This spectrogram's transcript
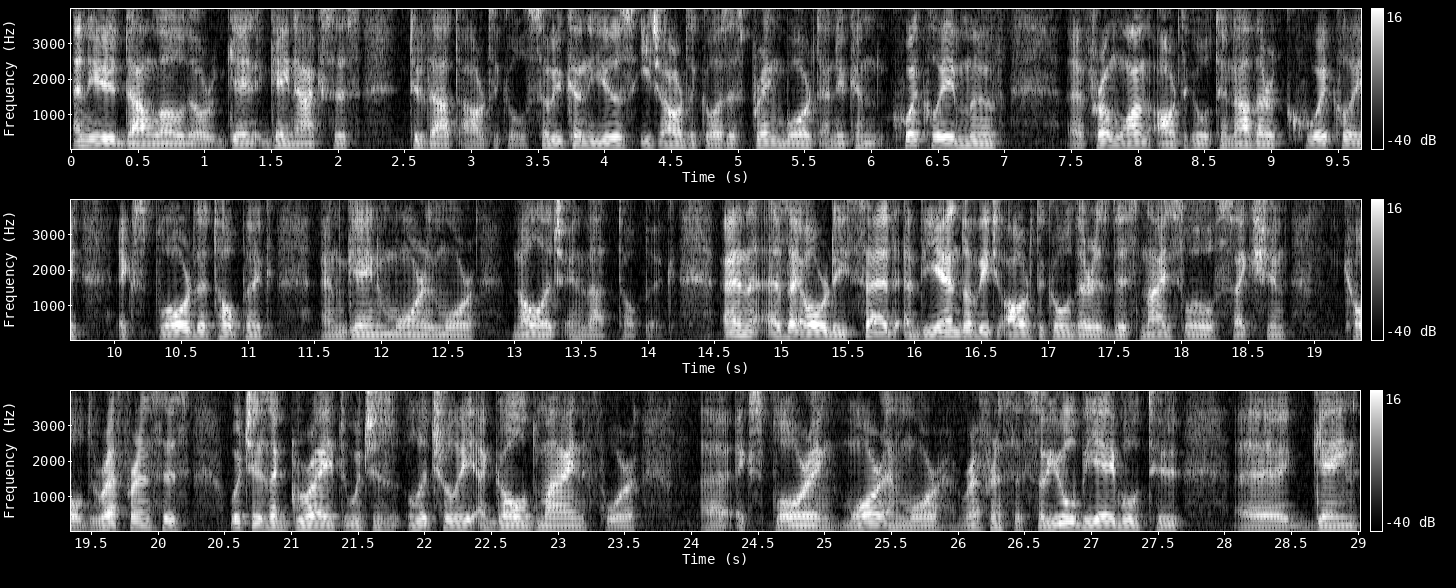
and you download or ga gain access to that article. So you can use each article as a springboard and you can quickly move uh, from one article to another, quickly explore the topic and gain more and more knowledge in that topic. And as I already said, at the end of each article there is this nice little section called references, which is a great, which is literally a gold mine for uh, exploring more and more references. So you'll be able to uh, gain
